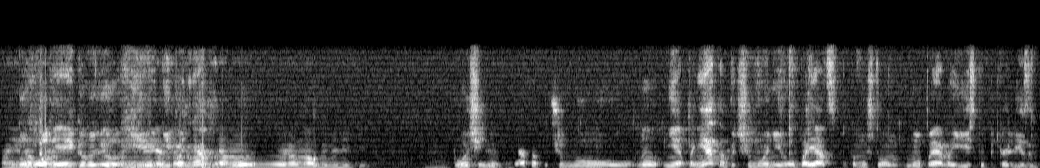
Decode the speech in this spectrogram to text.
Они Ну вот, я и говорю, они и верят что непонятно, Криштиану Роналду великий. Очень Это. непонятно, почему... Ну, не, понятно, почему они его боятся, потому что он, ну, прямо есть капитализм.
